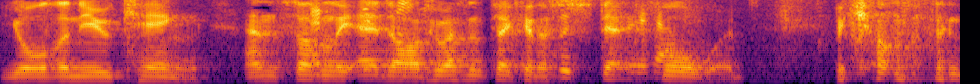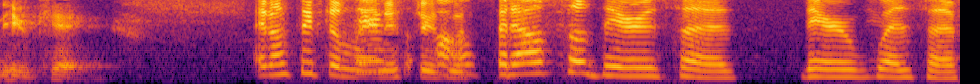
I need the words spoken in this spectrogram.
You're the new king. And suddenly Eddard, who hasn't taken a step forward, becomes the new king. I don't think the Lannisters al- would. but also there's a there was a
